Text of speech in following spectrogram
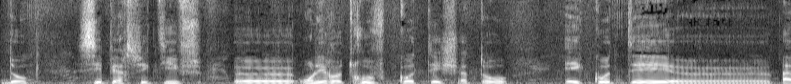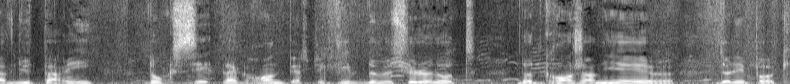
Donc ces perspectives, euh, on les retrouve côté château et côté euh, avenue de Paris. Donc c'est la grande perspective de Monsieur Le Nôtre, notre grand jardinier euh, de l'époque.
